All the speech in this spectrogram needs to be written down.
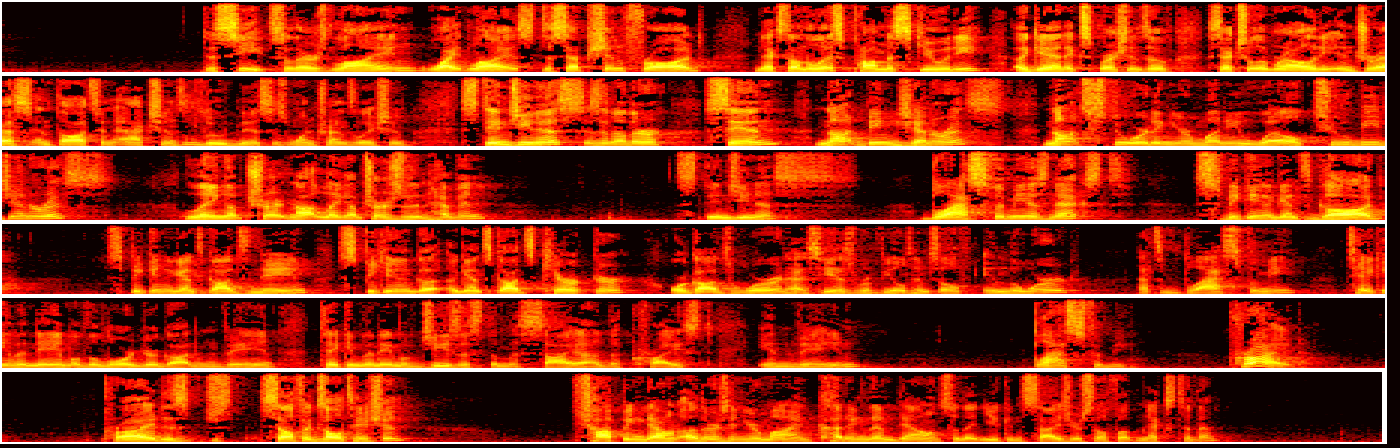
deceit. So there's lying, white lies, deception, fraud. Next on the list, promiscuity. Again, expressions of sexual immorality in dress and thoughts and actions. Lewdness is one translation. Stinginess is another sin. Not being generous. Not stewarding your money well to be generous. Laying up tre- not laying up treasures in heaven. Stinginess. Blasphemy is next. Speaking against God speaking against God's name, speaking against God's character or God's word as he has revealed himself in the word. That's blasphemy. Taking the name of the Lord your God in vain, taking the name of Jesus, the Messiah, the Christ, in vain. Blasphemy. Pride. Pride is just self exaltation, chopping down others in your mind, cutting them down so that you can size yourself up next to them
